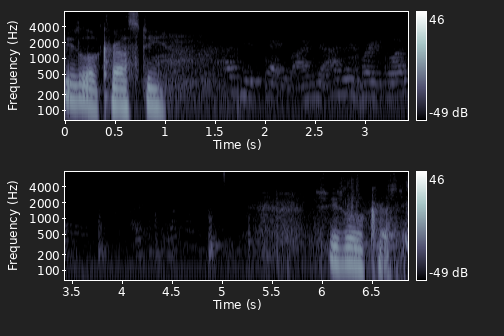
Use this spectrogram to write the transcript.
She's a little crusty. She's a little crusty.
